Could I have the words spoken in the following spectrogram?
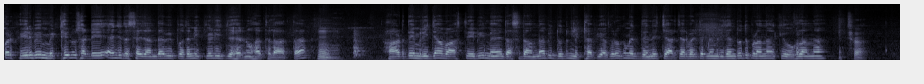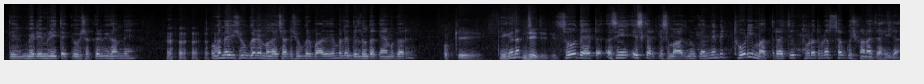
ਪਰ ਫਿਰ ਵੀ ਮਿੱਠੇ ਨੂੰ ਸਾਡੇ ਇੰਜ ਦੱਸਿਆ ਜਾਂਦਾ ਵੀ ਪਤਾ ਨਹੀਂ ਕਿਹੜੀ ਜ਼ਹਿਰ ਨੂੰ ਹੱਥ ਲਾਤਾ। ਹੂੰ। ਹਾਰਟ ਦੇ ਮਰੀਜ਼ਾਂ ਵਾਸਤੇ ਵੀ ਮੈਂ ਦੱਸਦਾ ਹੁੰਦਾ ਵੀ ਦੁੱਧ ਮਿੱਠਾ ਪੀਆ ਕਰੋ ਕਿ ਮੈਂ ਦਿਨ ਵਿੱਚ ਚਾਰ ਚਾਰ ਵਾਰੀ ਤਾਂ ਆਪਣੇ ਮਰੀਜ਼ਾਂ ਨੂੰ ਦੁੱਧ ਪਿਲਾਉਂਦਾ ਘਿਓ ਖਿਲਾਉਂਦਾ। ਅੱਛਾ। ਤੇ ਮੇਰੇ ਮਰੀਜ਼ ਤਾਂ ਘਿਓ ਸ਼ੱਕਰ ਵੀ ਖਾਂਦੇ ਆ। ਉਹ ਕਹਿੰਦਾ ਜੀ ਸ਼ੂਗਰ ਹੈ ਮੈਂ ਕਿਹਾ ਛੱਡ ਸ਼ੂਗਰ ਬਾਅਦ ਵਿੱਚ ਭਲੇ ਦਿਲ ਨੂੰ ਤਾਂ ਕਾਇਮ ਕਰ। ਓਕੇ। ਠੀਕ ਹੈ ਨਾ? ਜੀ ਜੀ ਜੀ। ਸੋ ਦੈਟ ਅਸੀਂ ਇਸ ਕਰਕੇ ਸਮਾਜ ਨੂੰ ਕਹਿੰਦੇ ਵੀ ਥੋੜੀ ਮਾਤਰਾ 'ਚ ਥੋੜਾ ਥੋੜਾ ਸਭ ਕੁਝ ਖਾਣਾ ਚਾਹੀਦਾ।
